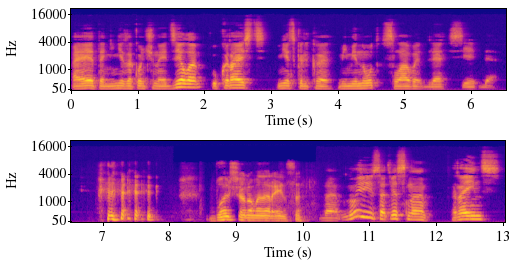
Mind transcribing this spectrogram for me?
А это не незаконченное дело украсть несколько минут славы для себя. Больше Романа Рейнса. Да. Ну и, соответственно, Рейнс,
